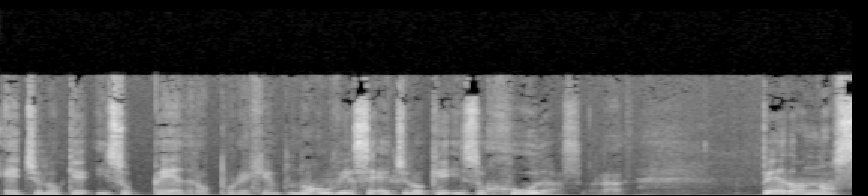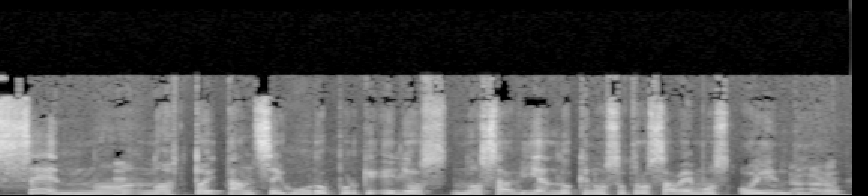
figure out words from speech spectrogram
hecho lo que hizo Pedro, por ejemplo, no hubiese hecho lo que hizo Judas, ¿verdad? Pero no sé, no, no estoy tan seguro porque ellos no sabían lo que nosotros sabemos hoy en Claro. día.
